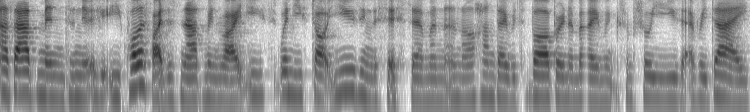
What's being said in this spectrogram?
as admins and you qualified as an admin right you when you start using the system and, and i'll hand over to barbara in a moment because i'm sure you use it every day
